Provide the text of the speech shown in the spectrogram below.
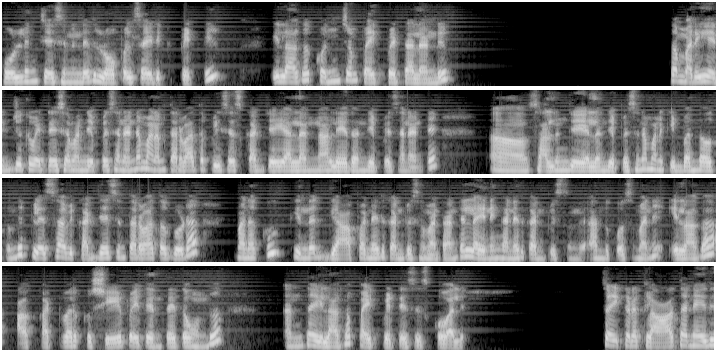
ఫోల్డింగ్ చేసిన లోపల సైడ్కి పెట్టి ఇలాగా కొంచెం పైకి పెట్టాలండి. సో మరీ ఎడ్జ్కి పెట్టేసామని చెప్పేసానంటే మనం తర్వాత పీసెస్ కట్ చేయాలన్నా లేదని చెప్పేసానంటే సాలింగ్ చేయాలని చెప్పేసినా మనకి ఇబ్బంది అవుతుంది. ప్లస్ అవి కట్ చేసిన తర్వాత కూడా మనకు కింద గ్యాప్ అనేది కనిపిస్తుంది అంటే లైనింగ్ అనేది కనిపిస్తుంది. అందుకోసమని ఇలాగా ఆ కట్ వర్క్ షేప్ అయితే ఎంతైతే ఉందో అంతా ఇలాగా పైకి పెట్టేసేసుకోవాలి. సో ఇక్కడ క్లాత్ అనేది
